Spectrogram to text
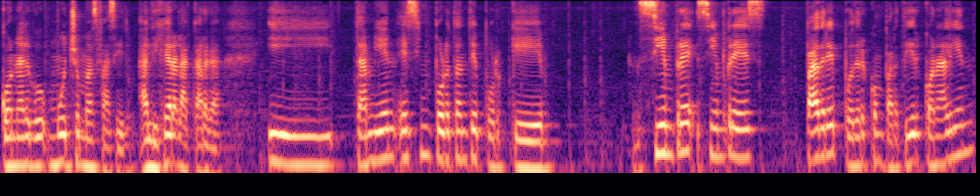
con algo mucho más fácil, aligera la carga. Y también es importante porque siempre, siempre es padre poder compartir con alguien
